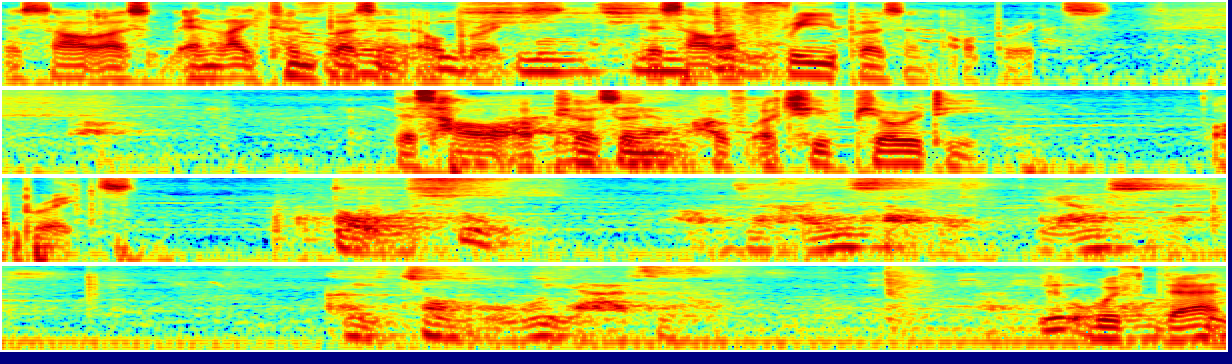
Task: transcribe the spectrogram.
That's how an enlightened person operates. That's how a free person operates. That's how a person who have achieved purity operates. 斗数，哦，就很少的粮食可以种无涯之福。With that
